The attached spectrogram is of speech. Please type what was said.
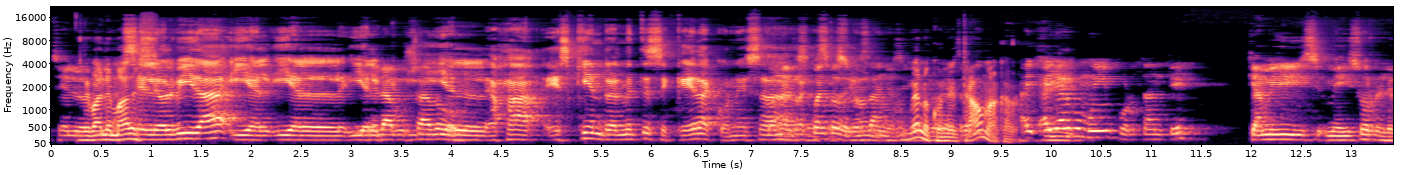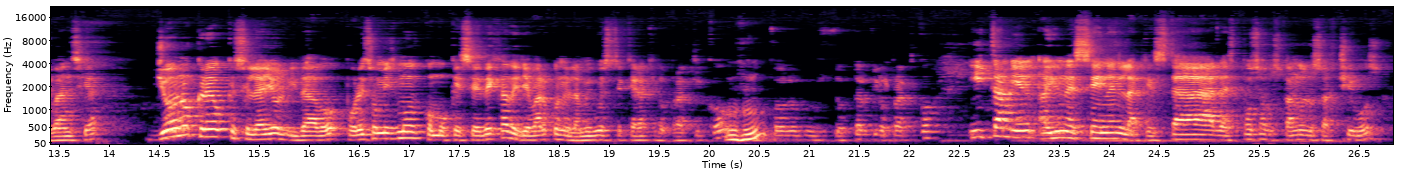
se le, vale madres. se le olvida y el y el y el, el abusado y el ajá es quien realmente se queda con esa con el recuento de los daños ¿no? bueno con el trauma cabrón hay, hay algo muy importante que a mí me hizo relevancia yo no creo que se le haya olvidado, por eso mismo como que se deja de llevar con el amigo este que era quiropráctico, uh -huh. doctor quiropráctico, y también hay una escena en la que está la esposa buscando los archivos,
